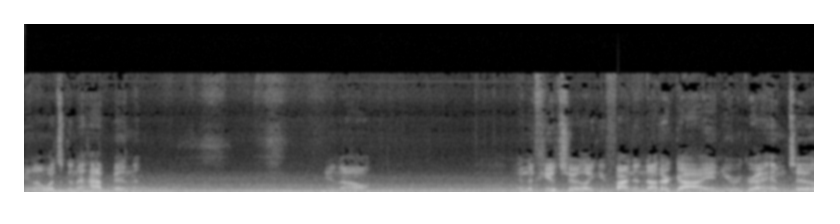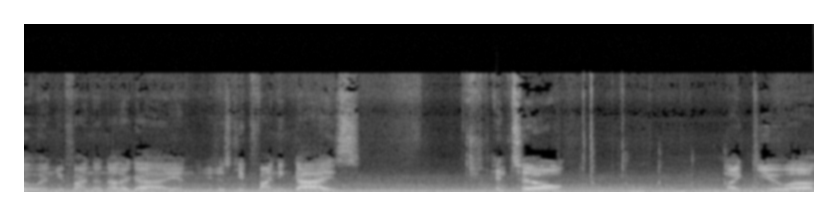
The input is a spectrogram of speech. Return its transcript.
you know, what's going to happen, you know, in the future? Like, you find another guy and you regret him too, and you find another guy, and you just keep finding guys until, like, you, uh,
